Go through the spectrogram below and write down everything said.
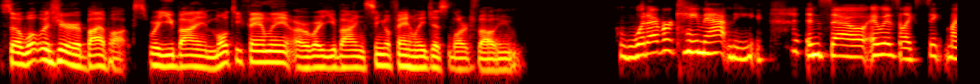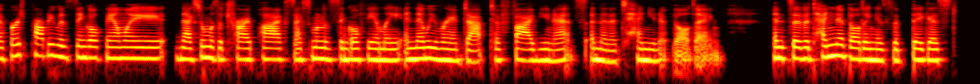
So what was your buy box? Were you buying multifamily or were you buying single family, just large volume? whatever came at me. And so it was like my first property was single family. Next one was a triplex. Next one was single family. And then we ramped up to five units and then a 10 unit building. And so the 10 unit building is the biggest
